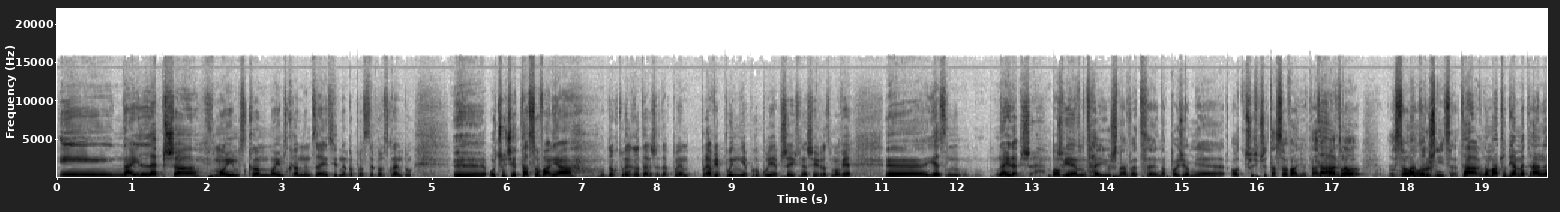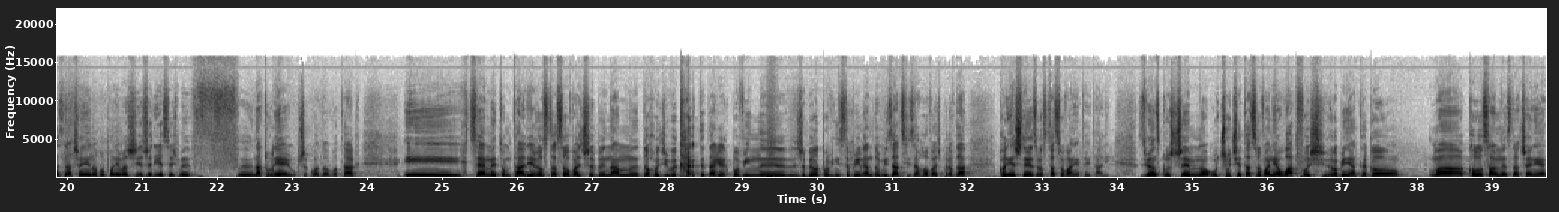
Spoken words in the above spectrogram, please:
i najlepsza w moim, skrom, moim skromnym zdaniem z jednego prostego względu. E, Uczucie tasowania, do którego także, tak powiem, prawie płynnie próbuję przejść w naszej rozmowie, jest najlepsze, bowiem... Czyli tutaj już nawet na poziomie odczuć przy tasowaniu, tak? Tak, Ma to, no, są ma to- różnice. Tak? Tak, no ma to diametralne znaczenie, no bo ponieważ jeżeli jesteśmy w, na turnieju przykładowo, tak, i chcemy tą talię roztasować, żeby nam dochodziły karty tak jak powinny, żeby odpowiedni stopień randomizacji zachować, prawda, konieczne jest roztasowanie tej talii. W związku z czym, no, uczucie tasowania, łatwość robienia tego ma kolosalne znaczenie.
